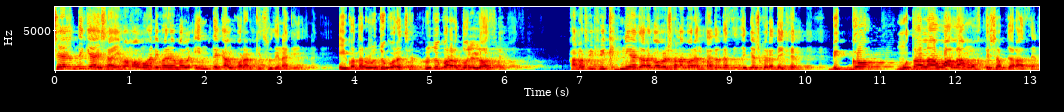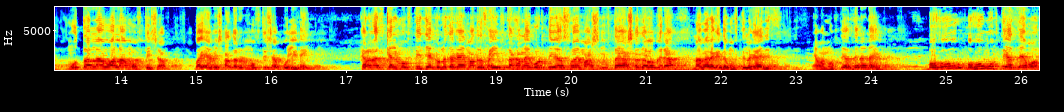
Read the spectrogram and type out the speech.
শেষ দিকে আসা ইমাম আবু হানিফা রহমাল্লাহ ইন্তেকাল করার কিছুদিন আগে এই কথা রুজু করেছেন। রুজু করার দলিল আছে। হানাফি ফিক নিয়ে যারা গবেষণা করেন, তাদের কাছে জিজ্ঞেস করে দেখেন, বিজ্ঞ মুতালাওয়ালা মুফতি সাহেব যারা আছেন, মুতালাওয়ালা মুফতি সাহেব, ভাই আমি সাধারণ মুফতি সাহেব বলি নাই। কারণ আজকাল মুফতি যে কোনো জায়গায় মাদ্রাসা ইফতাখানায় ভর্তি হয়ে ছয় মাস ইফতায় আসা যাওয়া করে নামের আগে তো মুফতি লাগাই দিচ্ছে এমন মুফতি আছে না নাই? বহু বহু মুফতি আছে এমন।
